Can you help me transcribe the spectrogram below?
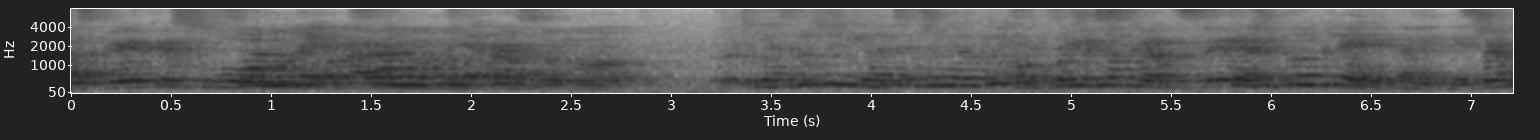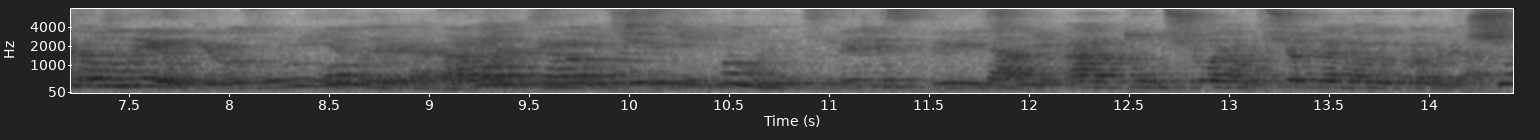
Е, Скажіть слово неправильно написано. Я зрозуміла, це вже не робиться, це вже конкретика йде. Це що вона- помилки, Помилка, розумієте? так. Я помилки. стилістичні. А тут що нам- що треба виправляти? Що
